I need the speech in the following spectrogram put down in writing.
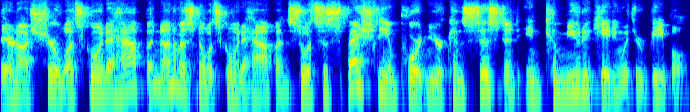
They're not sure what's going to happen. None of us know what's going to happen. So it's especially important you're consistent in communicating with your people.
